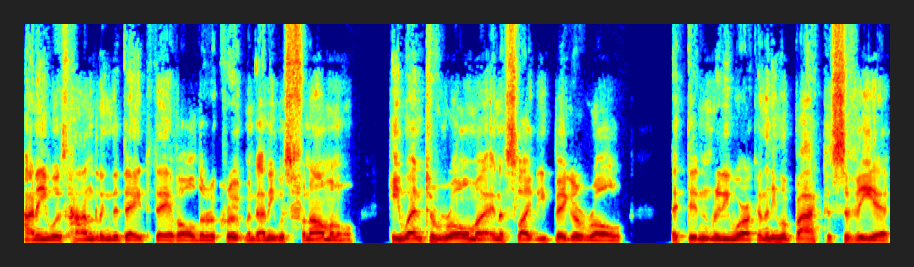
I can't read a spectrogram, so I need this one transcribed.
and he was handling the day to day of all the recruitment and he was phenomenal. He went to Roma in a slightly bigger role that didn't really work. And then he went back to Sevilla,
